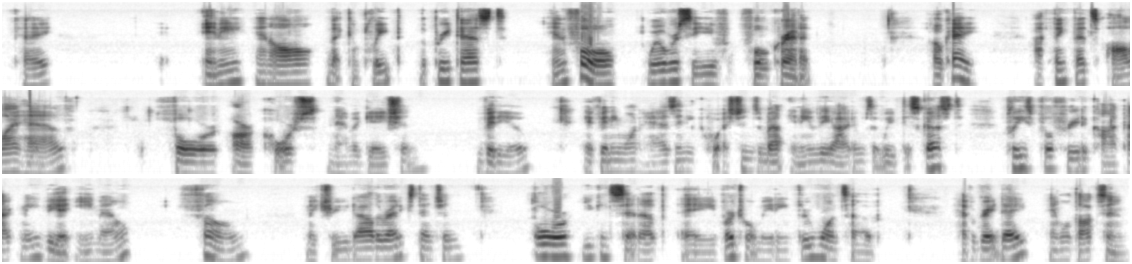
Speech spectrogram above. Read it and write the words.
Okay, any and all that complete the pretest in full will receive full credit. Okay, I think that's all I have for our course navigation video. If anyone has any questions about any of the items that we've discussed, please feel free to contact me via email, phone, make sure you dial the right extension, or you can set up a virtual meeting through OneSub. Have a great day, and we'll talk soon.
